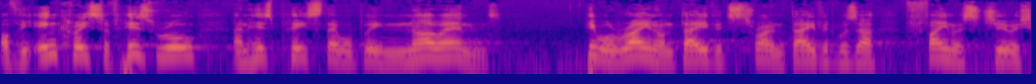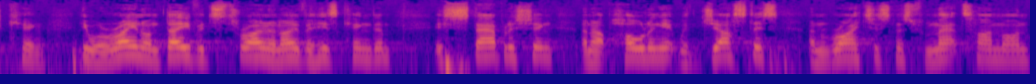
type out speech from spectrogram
of the increase of his rule and his peace, there will be no end. He will reign on David's throne. David was a famous Jewish king. He will reign on David's throne and over his kingdom, establishing and upholding it with justice and righteousness from that time on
